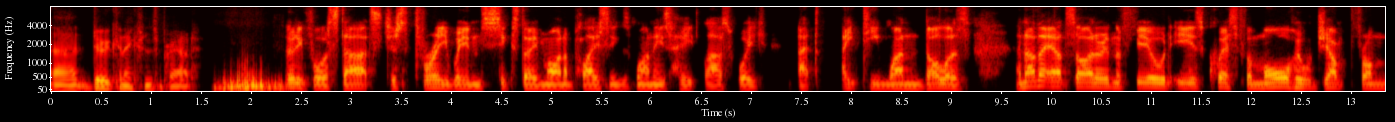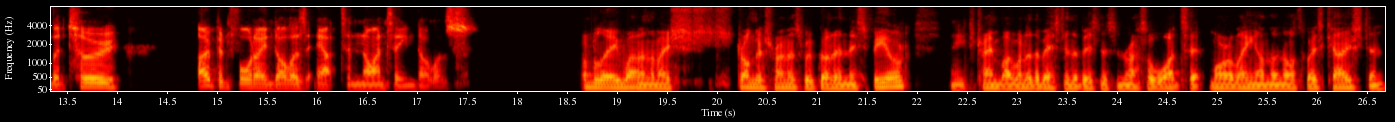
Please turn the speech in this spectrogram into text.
uh, do connections proud. 34 starts, just three wins, 16 minor placings, won his heat last week at $81. Another outsider in the field is Quest for More, who'll jump from the two, open $14 out to $19. Probably one of the most strongest runners we've got in this field. He's trained by one of the best in the business, and Russell Watts at Moralee on the northwest coast, and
